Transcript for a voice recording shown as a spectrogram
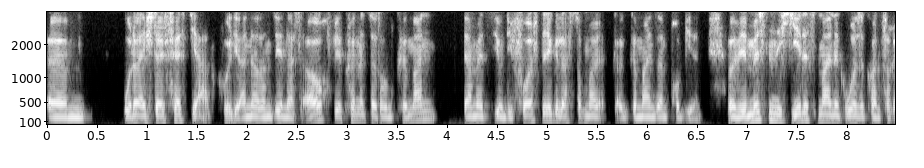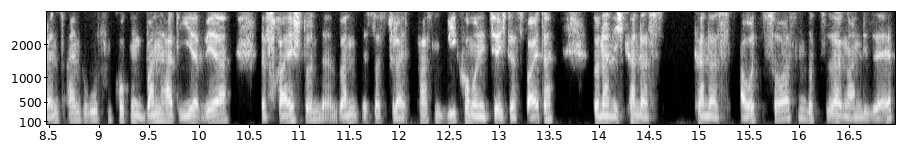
Ähm, oder ich stelle fest, ja, cool, die anderen sehen das auch, wir können uns darum kümmern, wir haben jetzt die und die Vorschläge, lass doch mal gemeinsam probieren. Aber wir müssen nicht jedes Mal eine große Konferenz einberufen, gucken, wann hat hier wer eine Freistunde, wann ist das vielleicht passend, wie kommuniziere ich das weiter, sondern ich kann das kann das outsourcen sozusagen an diese App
